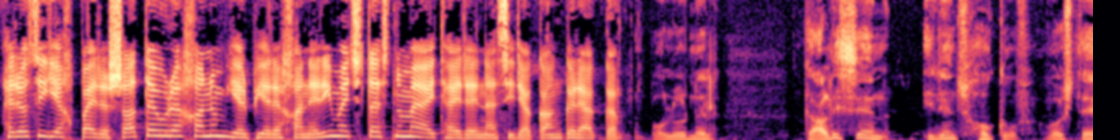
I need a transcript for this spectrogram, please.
Հերոսի եղբայրը շատ է ուրախանում, երբ երեխաների մեջ տեսնում է այդ հայրենասիրական կրակը։ Բոլորն էլ գալիս են իրենց հոգով, ոչ թե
